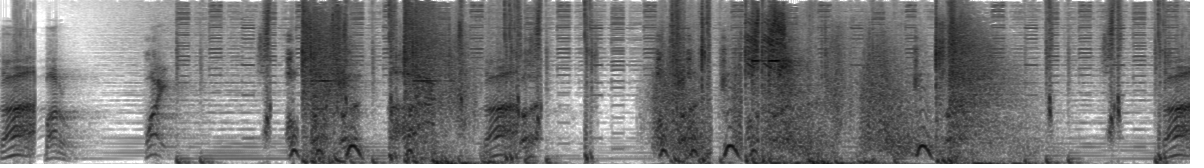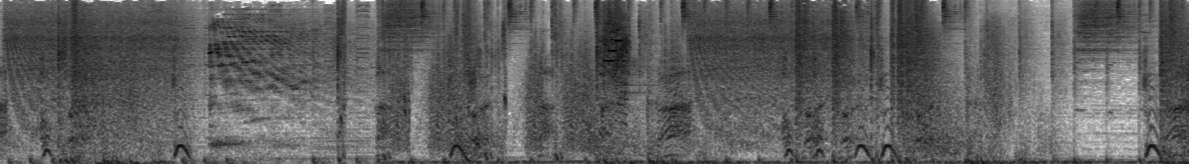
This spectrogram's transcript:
Ka Baro. Fight! Ka Ka Ka Ka Ka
